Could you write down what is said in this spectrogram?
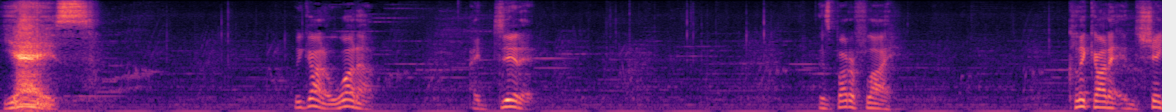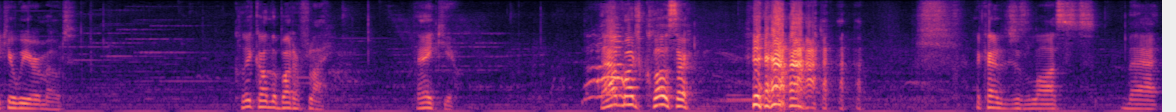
Yes! We got a one up. I did it. This butterfly. Click on it and shake your Wii remote. Click on the butterfly. Thank you. That much closer. I kind of just lost that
